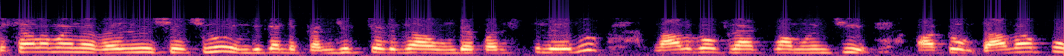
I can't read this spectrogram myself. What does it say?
విశాలమైన రైల్వే స్టేషన్ ఎందుకంటే కంజెక్టెడ్గా ఉండే పరిస్థితి లేదు. నాలుగో ప్లాట్ఫామ్ నుంచి అటు దాదాపు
